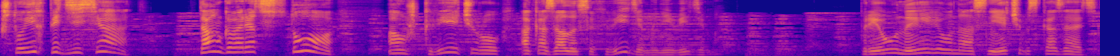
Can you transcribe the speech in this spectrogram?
что их пятьдесят, там, говорят, сто, а уж к вечеру оказалось их видимо-невидимо. Приуныли у нас, нечем сказать.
